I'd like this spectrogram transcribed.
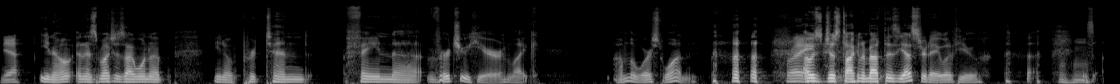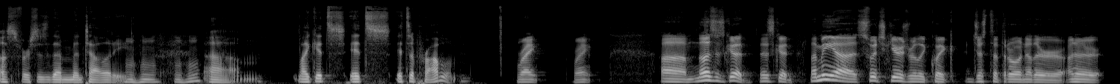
yeah You know, and as much as I want to, you know, pretend feign uh, virtue here. Like, I'm the worst one. Right. I was just talking about this yesterday with you. Mhm. This us versus them mentality. Mhm. Mhm. Um, like it's it's it's a problem. Right, right. Um, no, this is good. This is good. Let me uh, switch gears really quick, just to throw another another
